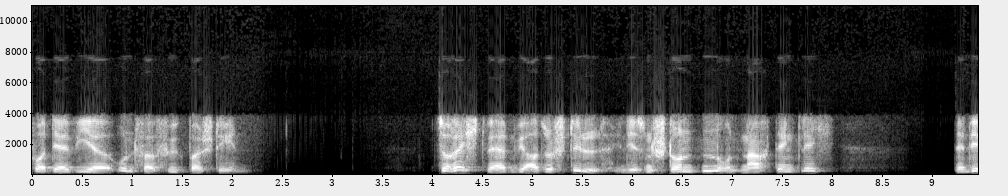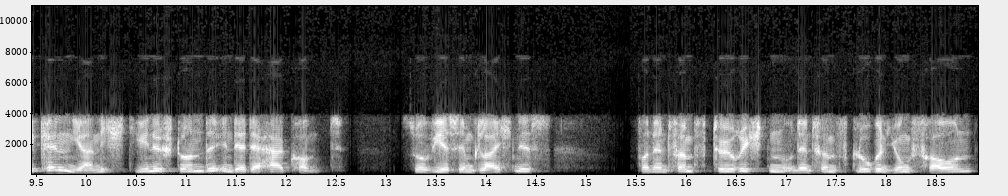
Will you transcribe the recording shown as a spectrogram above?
vor der wir unverfügbar stehen. Zu Recht werden wir also still in diesen Stunden und nachdenklich, denn wir kennen ja nicht jene Stunde, in der der Herr kommt, so wie es im Gleichnis von den fünf törichten und den fünf klugen Jungfrauen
